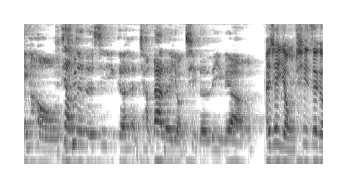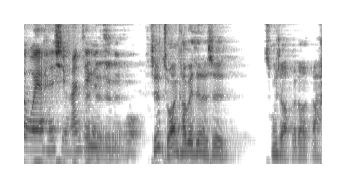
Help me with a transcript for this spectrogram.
林红，象征的是一个很强大的勇气的力量。而且勇气这个我也很喜欢这个题目。其实左岸咖啡真的是从小喝到大。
